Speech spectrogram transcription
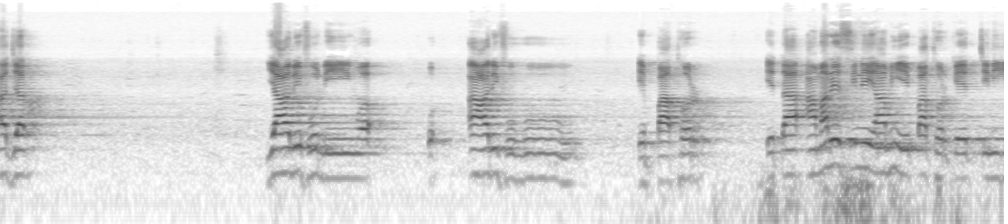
হাজার। ইয়ারিফুনি ওয়া আরিফুহু, এ পাথর এটা আমারে চিনি, আমি এই পাথরকে চিনি।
